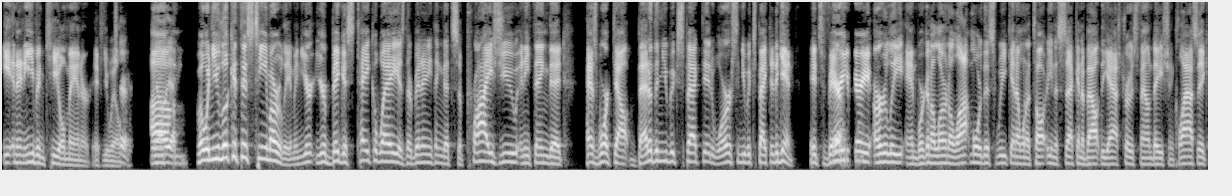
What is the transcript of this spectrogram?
in an even keel manner, if you will. Sure. Oh, yeah. Um, but when you look at this team early, I mean, your your biggest takeaway has there been anything that surprised you? Anything that has worked out better than you expected, worse than you expected? Again, it's very yeah. very early, and we're going to learn a lot more this weekend. I want to talk to you in a second about the Astros Foundation Classic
